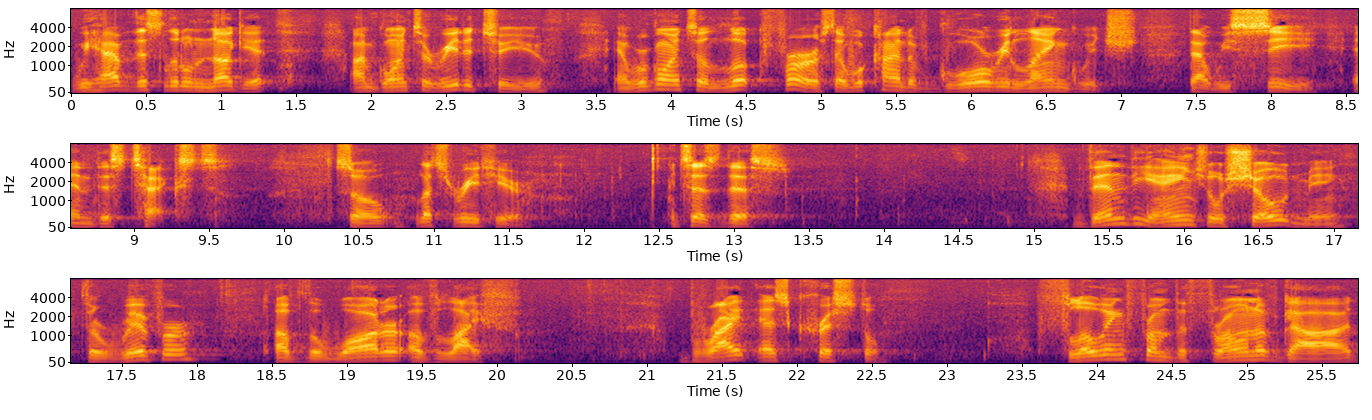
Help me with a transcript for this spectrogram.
we have this little nugget. I'm going to read it to you. And we're going to look first at what kind of glory language that we see in this text. So let's read here. It says this Then the angel showed me the river of the water of life, bright as crystal, flowing from the throne of God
